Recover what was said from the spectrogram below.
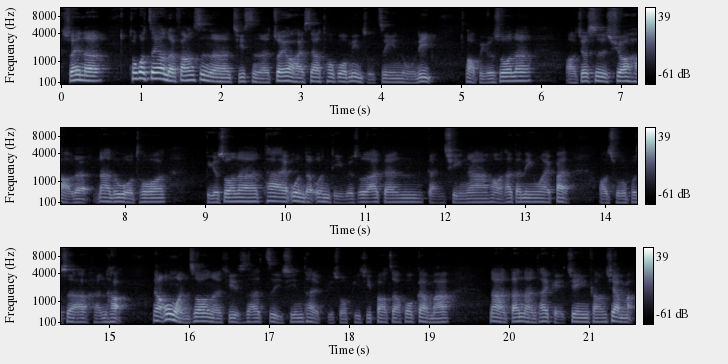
所以呢。通过这样的方式呢，其实呢，最后还是要透过命主自己努力哦。比如说呢，哦，就是修好了。那如果说，比如说呢，他还问的问题，比如说他跟感情啊，哈，他跟另外一半哦，处的不是很好。那问完之后呢，其实他自己心态，比如说脾气暴躁或干嘛。那当然他给建议方向嘛，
